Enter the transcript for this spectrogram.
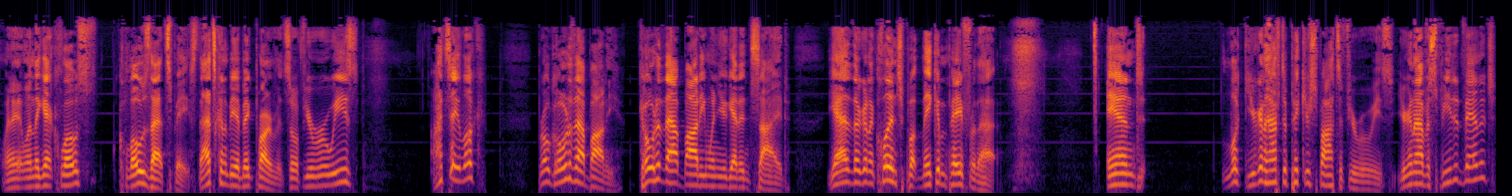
when when they get close. Close that space. That's going to be a big part of it. So if you're Ruiz, I'd say, look, bro, go to that body. Go to that body when you get inside. Yeah, they're going to clinch, but make him pay for that. And look, you're going to have to pick your spots if you're Ruiz. You're going to have a speed advantage,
